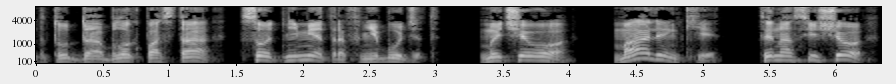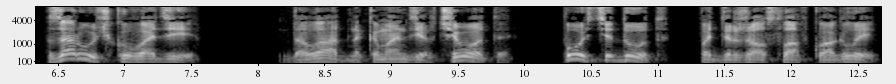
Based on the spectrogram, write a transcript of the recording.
Да тут до блокпоста сотни метров не будет. Мы чего, маленькие? Ты нас еще за ручку води. Да ладно, командир, чего ты? Пусть идут, поддержал Славку Оглы.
